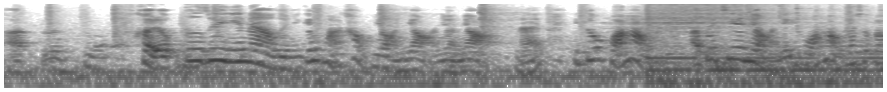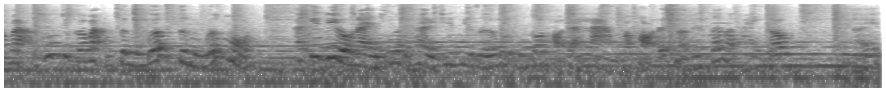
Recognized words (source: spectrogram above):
uh, khởi động tư duy như thế nào rồi những cái khóa học nhỏ nhỏ nhỏ nhỏ. Đấy những cái khóa học. Uh, tôi chia nhỏ những cái khóa học ra cho các bạn giúp cho các bạn từng bước từng bước một. Các cái điều này những người thầy trên thế giới của chúng tôi họ đã làm và họ đã trở nên rất là thành công. Đấy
